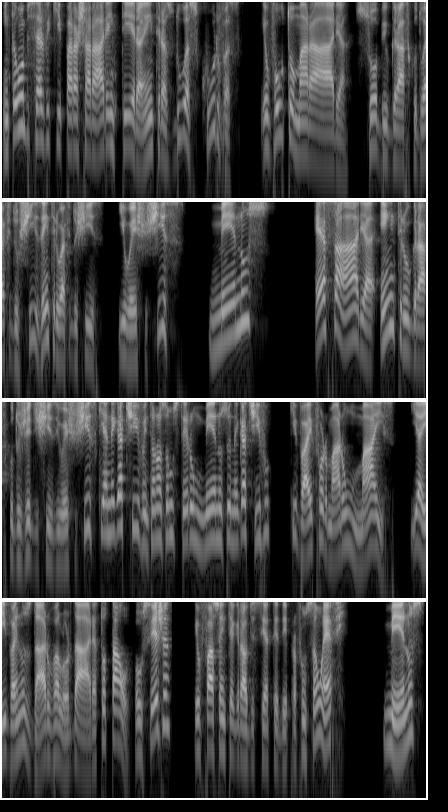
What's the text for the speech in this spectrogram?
Então, observe que, para achar a área inteira entre as duas curvas, eu vou tomar a área sob o gráfico do f do x, entre o f do x e o eixo x, menos essa área entre o gráfico do g de x e o eixo x, que é negativa. Então, nós vamos ter um menos o negativo, que vai formar um mais, e aí vai nos dar o valor da área total. Ou seja, eu faço a integral de c até d para a função f menos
